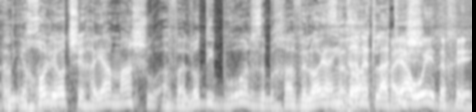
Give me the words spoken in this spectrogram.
אני, יודע. יכול להיות שהיה משהו, אבל לא דיברו על זה בכלל, ולא היה זה אינטרנט לא- להקיש. היה weed, אחי.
